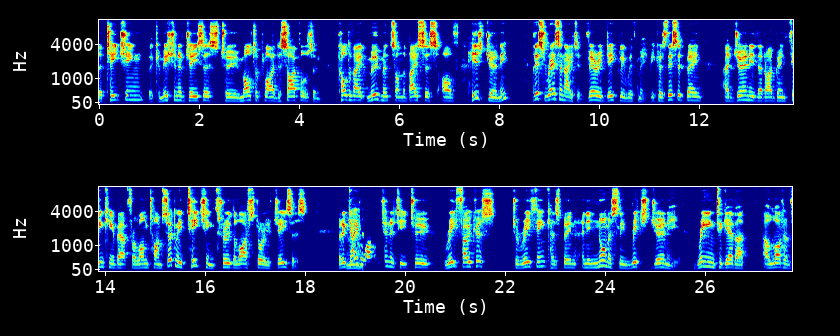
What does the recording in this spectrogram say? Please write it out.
the teaching, the commission of Jesus to multiply disciples and cultivate movements on the basis of his journey. This resonated very deeply with me because this had been a journey that I'd been thinking about for a long time, certainly teaching through the life story of Jesus. But it gave mm. an opportunity to refocus, to rethink, has been an enormously rich journey, bringing together a lot of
